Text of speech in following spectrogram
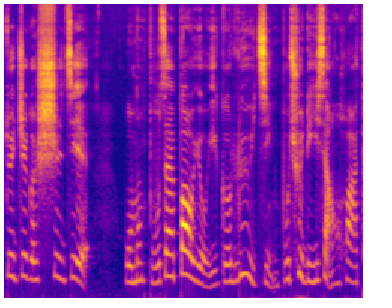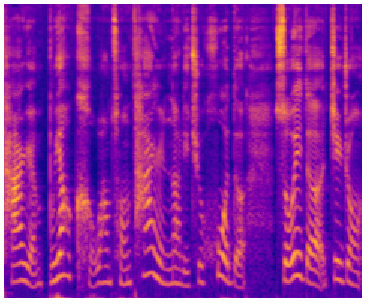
对这个世界。我们不再抱有一个滤镜，不去理想化他人，不要渴望从他人那里去获得所谓的这种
